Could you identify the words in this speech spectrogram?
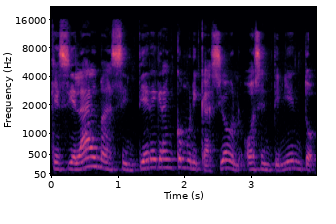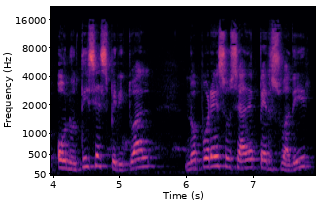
que si el alma sintiere gran comunicación o sentimiento o noticia espiritual, no por eso se ha de persuadir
